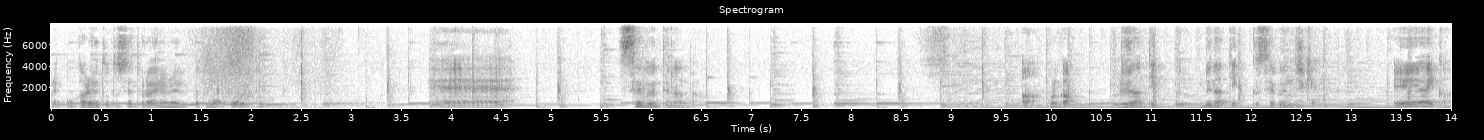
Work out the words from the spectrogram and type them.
れオカルトとして捉えられることも多いと。へえセブンってなんだ？あこれか。ルナティック。ルナティックセブン事件。AI か。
